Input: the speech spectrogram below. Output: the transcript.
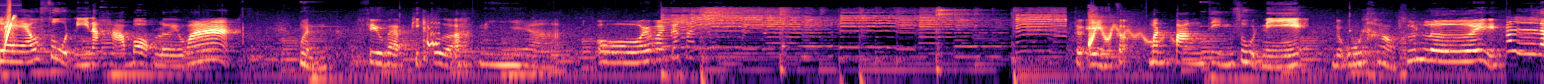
แล้วสูตรนี้นะคะบอกเลยว่า เหมือนฟิลแบบพริกเกลือเนี่ยโอ้ยมันก็จะ ตัวเองก็มันปังจริงสูตรนี้ ดูอุ้ยข่าวขึ้นเลยฮัลโหล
